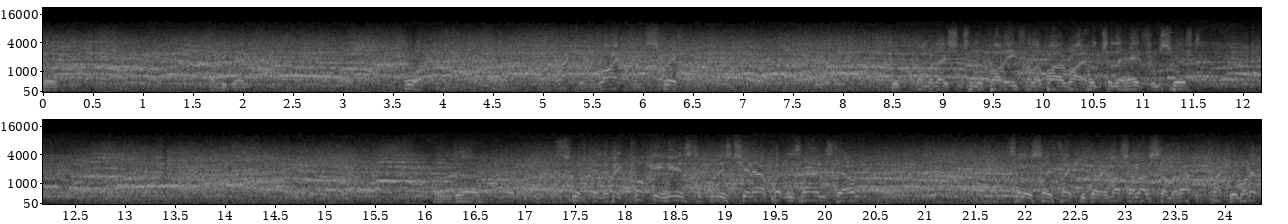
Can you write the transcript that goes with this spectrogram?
And again. What? Oh, cracking right from Swift. Good combination to the body, followed by a right hook to the head from Swift. And uh, Swift getting a bit cocky here, sticking his chin out, putting his hands down. So I'll say thank you very much. I love some of that and crack him on it.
